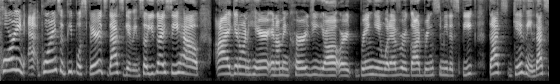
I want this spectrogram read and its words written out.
pouring at, pouring to people's spirits that's giving. So you guys see how i get on here and i'm encouraging y'all or bringing whatever god brings to me to speak. That's giving. That's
